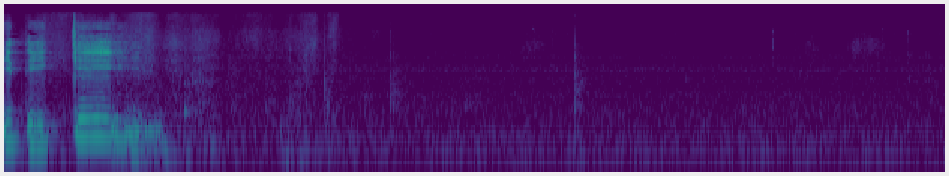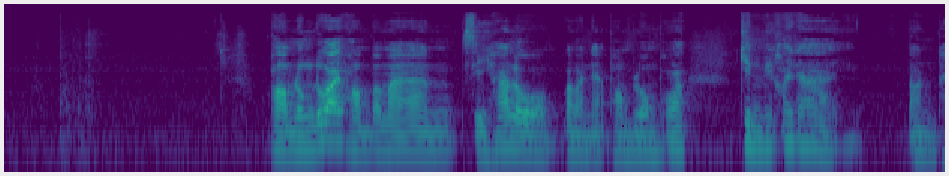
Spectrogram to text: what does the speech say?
พี่ติ๊กกี้ ผอมลงด้วย ผอมประมาณสี่ห้าโลประมาณเนี้ย ผอมลงเพราะว่ากินไม่ค่อยได้ ตอนท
